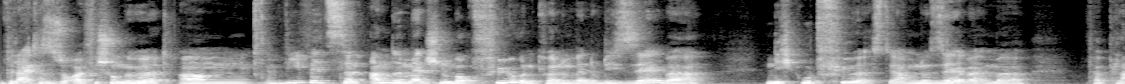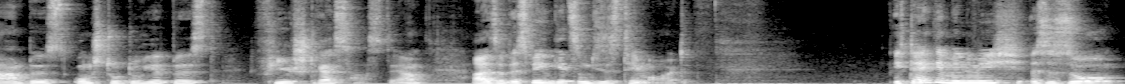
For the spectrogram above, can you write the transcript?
vielleicht hast du so häufig schon gehört, ähm, wie willst du denn andere Menschen überhaupt führen können, wenn du dich selber nicht gut führst, ja, wenn du selber immer verplant bist, unstrukturiert bist, viel Stress hast, ja. Also deswegen geht es um dieses Thema heute. Ich denke mir nämlich, es ist so,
